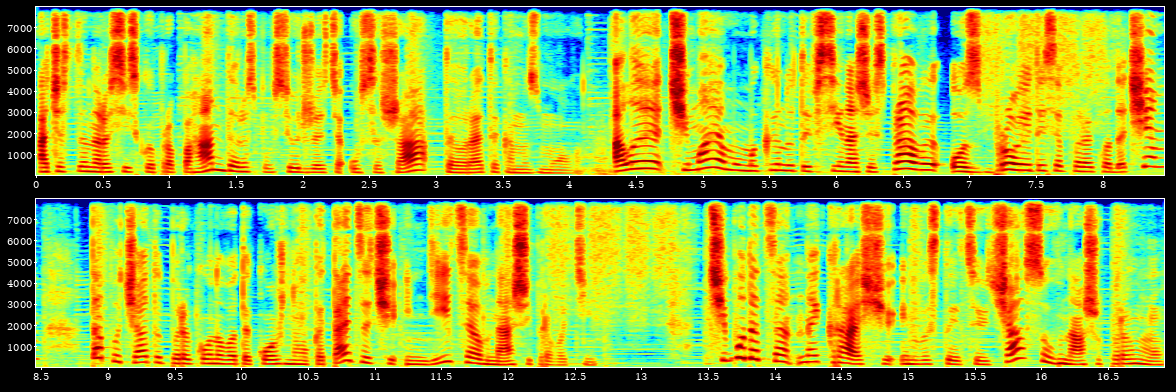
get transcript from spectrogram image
а частина російської пропаганди розповсюджується у США теоретиками змови. Але чи маємо ми кинути всі наші справи, озброїтися перекладачем та почати переконувати кожного китайця чи індійця в нашій правоті? Чи буде це найкращою інвестицією часу в нашу перемогу?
